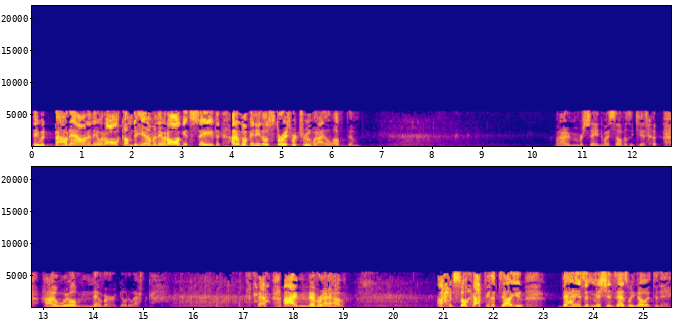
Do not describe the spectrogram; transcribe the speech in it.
they would bow down and they would all come to him and they would all get saved. And I don't know if any of those stories were true, but I loved them. But I remember saying to myself as a kid, I will never go to Africa. I never have. I'm so happy to tell you that isn't missions as we know it today.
